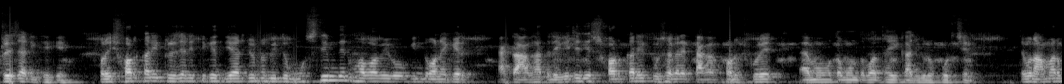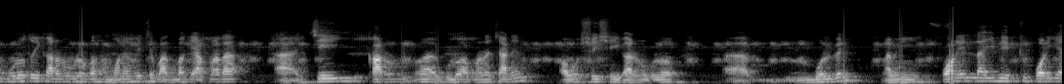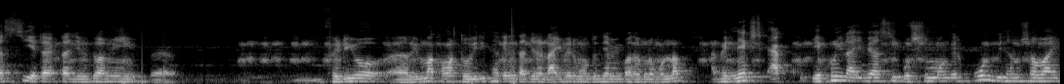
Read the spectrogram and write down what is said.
ট্রেজারি থেকে। ফলে সরকারি ট্রেজারি থেকে দেওয়ার জন্য কিন্তু মুসলিমদের ভাবাবেগেও কিন্তু অনেকের একটা আঘাত লেগেছে যে সরকারি কোষাগারের টাকা খরচ করে মমতা বন্দ্যোপাধ্যায় এই কাজগুলো করছেন। এবং আমার মূলত এই কারণগুলোর কথা মনে হয়েছে। বাদ বাকি আপনারা যেই কারণগুলো আপনারা জানেন অবশ্যই সেই কারণগুলো বলবেন। আমি পরের লাইভে একটু পরেই আসছি। এটা একটা যেহেতু আমি ভিডিও রিমার্ক আমার তৈরি থাকেনি, তার জন্য লাইভের মধ্যে দিয়ে আমি কথাগুলো বললাম। আমি নেক্সট এখনই লাইভে আসছি পশ্চিমবঙ্গের কোন বিধানসভায়।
